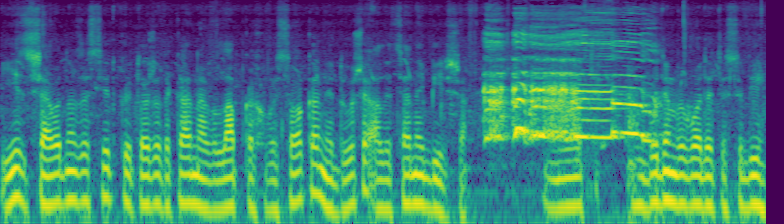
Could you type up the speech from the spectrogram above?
І ще одна за сіткою, теж така на лапках висока, не дуже, але це найбільша. Ну, Будемо виводити собі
